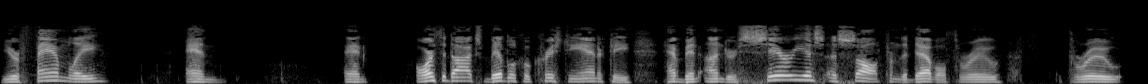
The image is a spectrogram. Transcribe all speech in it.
your family, and, and Orthodox biblical Christianity have been under serious assault from the devil through, through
